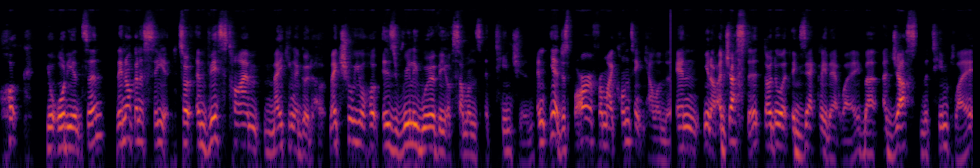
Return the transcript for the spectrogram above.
hook your audience in, they're not going to see it. So invest time making a good hook. Make sure your hook is really worthy of someone's attention. And yeah, just borrow from my content calendar and, you know, adjust it. Don't do it exactly that way, but adjust the template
